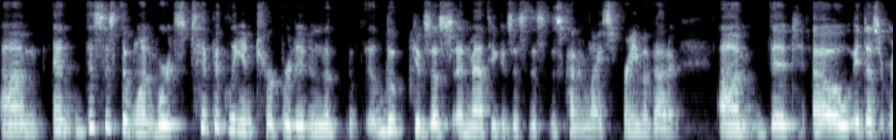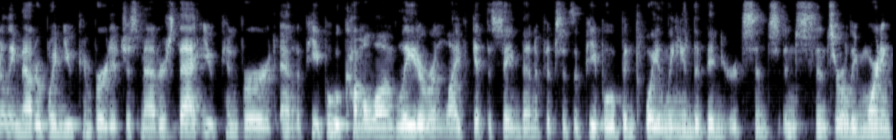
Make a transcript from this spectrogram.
Um, and this is the one where it's typically interpreted, and the, Luke gives us and Matthew gives us this this kind of nice frame about it. Um, that oh, it doesn't really matter when you convert; it just matters that you convert, and the people who come along later in life get the same benefits as the people who've been toiling in the vineyard since in, since early morning.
